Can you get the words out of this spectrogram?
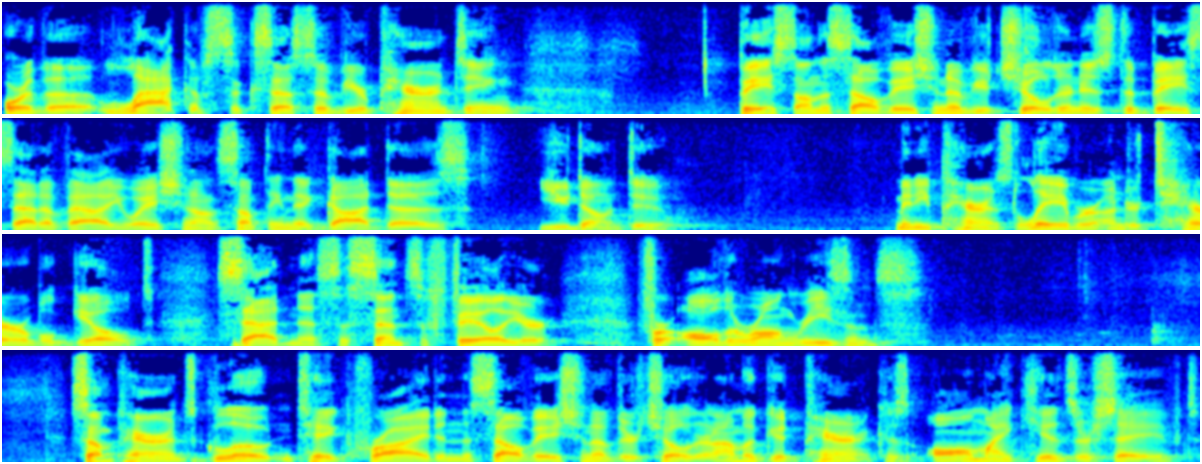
or the lack of success of your parenting based on the salvation of your children is to base that evaluation on something that God does, you don't do. Many parents labor under terrible guilt, sadness, a sense of failure for all the wrong reasons. Some parents gloat and take pride in the salvation of their children. I'm a good parent because all my kids are saved.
